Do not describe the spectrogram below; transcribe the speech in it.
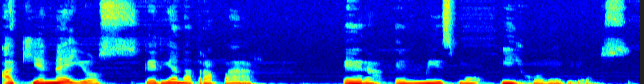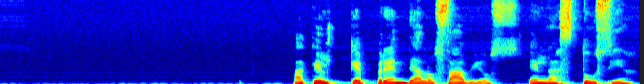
a quien ellos querían atrapar era el mismo Hijo de Dios. Aquel que prende a los sabios en la astucia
